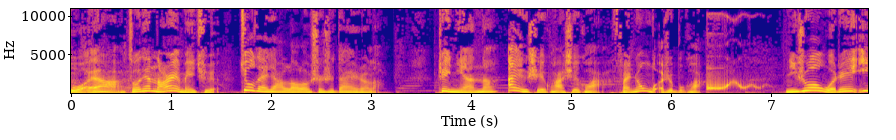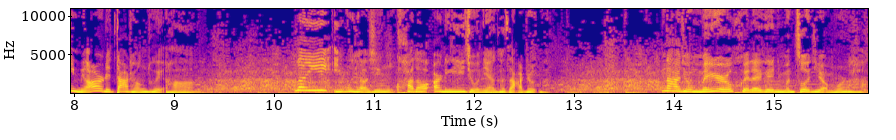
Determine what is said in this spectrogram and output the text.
我呀，昨天哪儿也没去，就在家老老实实待着了。这年呢，爱谁跨谁跨，反正我是不跨。你说我这一米二的大长腿哈，万一一不小心跨到二零一九年可咋整？那就没人回来给你们做节目了。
